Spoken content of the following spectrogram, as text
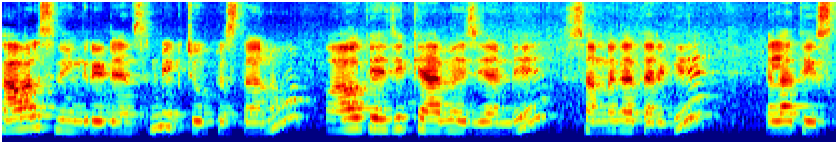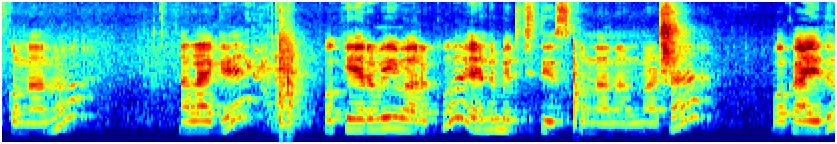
కావాల్సిన ఇంగ్రీడియంట్స్ని మీకు చూపిస్తాను. పావు కేజీ క్యాబేజీ అండి సన్నగా తరిగి ఇలా తీసుకున్నాను. అలాగే ఒక ఇరవై వరకు ఎండుమిర్చి తీసుకున్నాను అనమాట ఒక ఐదు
